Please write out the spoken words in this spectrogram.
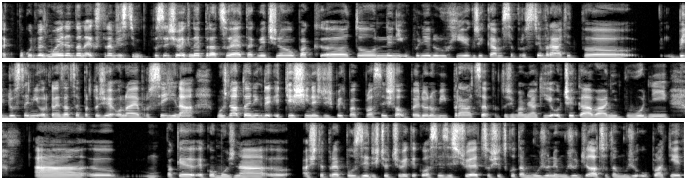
Tak pokud vezmu jeden ten extrém, že s tím prostě člověk nepracuje, tak většinou pak uh, to není úplně jednoduchý, jak říkám, se prostě vrátit po, byť do stejné organizace, protože ona je prostě jiná. Možná to je někdy i těžší, než když bych pak vlastně šla úplně do nové práce, protože mám nějaké očekávání původní a uh, pak je jako možná uh, až teprve později, když to člověk jako vlastně zjišťuje, co všechno tam můžu, nemůžu dělat, co tam můžu uplatnit.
